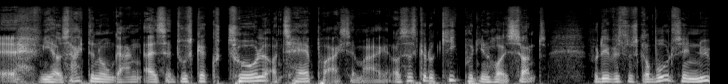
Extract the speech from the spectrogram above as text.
øh, vi har jo sagt det nogle gange, altså du skal tåle at tabe på aktiemarkedet, og så skal du kigge på din horisont. Fordi hvis du skal bruge til en ny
